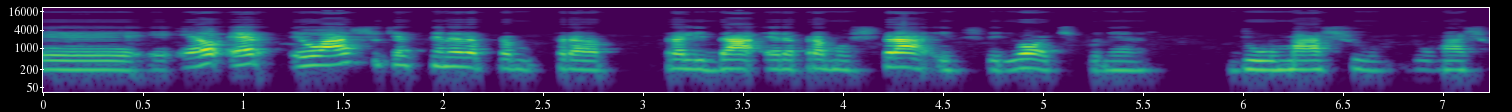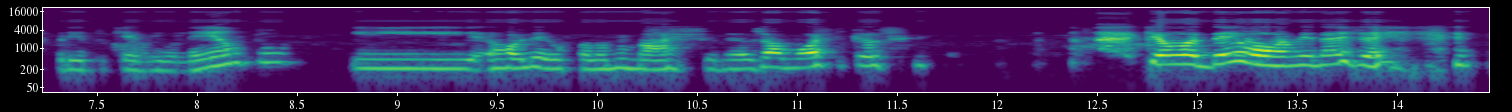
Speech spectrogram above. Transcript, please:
É, é, é, eu acho que a cena era para lidar, era para mostrar esse estereótipo, né? Do macho, do macho preto que é violento e olha eu falando macho, né? Eu já mostro que eu que eu odeio homem, né, gente?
